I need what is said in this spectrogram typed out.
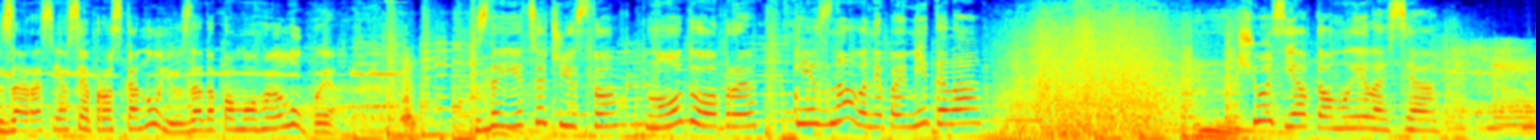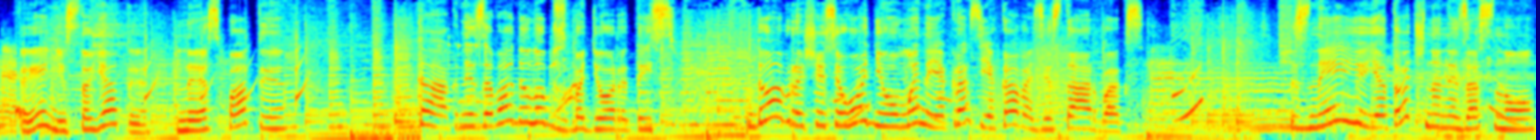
Зараз я все просканую за допомогою лупи. Здається, чисто. Ну, добре. І знову не помітила. Щось я втомилася. Ені, стояти, не спати. Так, не завадило б збадьоритись. Добре, що сьогодні у мене якраз є кава зі Starbucks. З нею я точно не засну.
